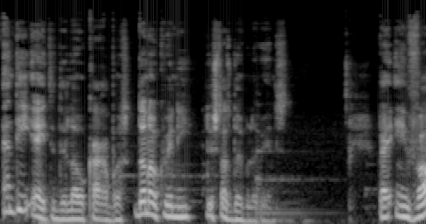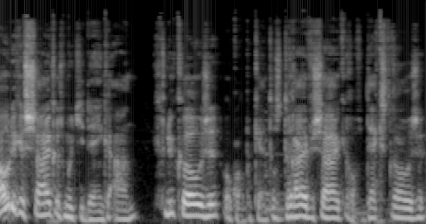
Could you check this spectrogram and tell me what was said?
En die eten de low carbers dan ook weer niet, dus dat is dubbele winst. Bij eenvoudige suikers moet je denken aan glucose, ook wel bekend als druivensuiker of dextrose,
